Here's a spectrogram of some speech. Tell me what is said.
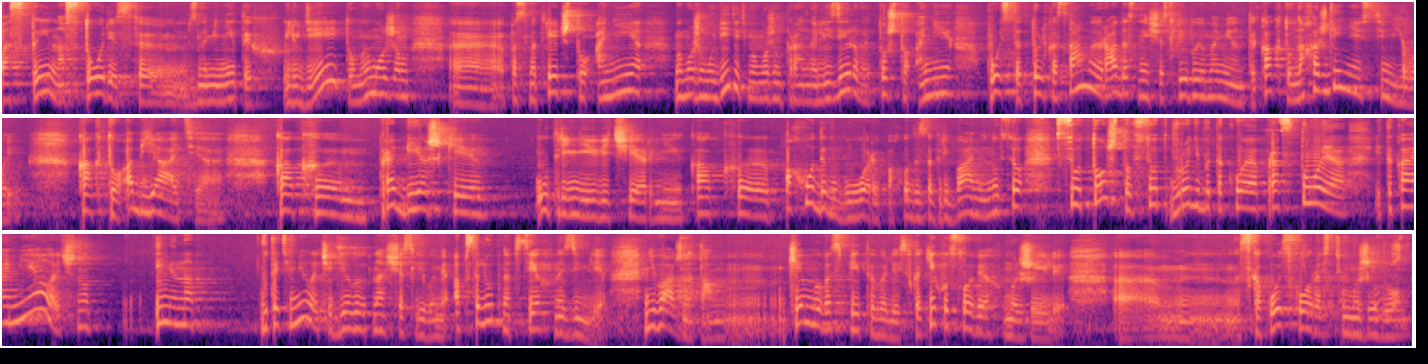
посты на сторис э, знаменитых людей, то мы можем э, посмотреть, что они, мы можем увидеть, мы можем проанализировать то, что они постят только самые радостные и счастливые моменты, как то нахождение с семьей, как то объятия, как э, пробежки, утренние, вечерние, как походы в горы, походы за грибами, ну все, все то, что все вроде бы такое простое и такая мелочь, но именно вот эти мелочи делают нас счастливыми, абсолютно всех на Земле. Неважно там, кем мы воспитывались, в каких условиях мы жили, э, с какой скоростью мы живем.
